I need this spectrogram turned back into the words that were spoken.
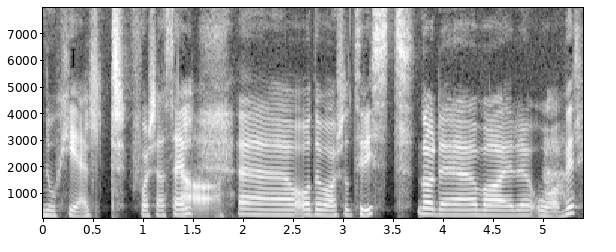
noe helt for seg selv. Ja. Eh, og det var så trist når det var over.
